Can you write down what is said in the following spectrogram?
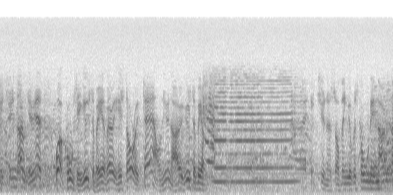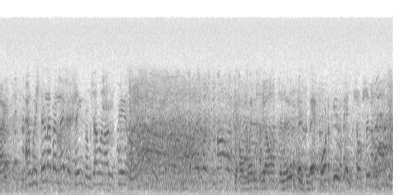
Hitchin, don't you? Yes. Well, of course, it used to be a very historic town, you know. It used to be a... Hitchinus, I think it was called in those days. And we still have a legacy from some of those periods. Marvellous market on Wednesday afternoons. You can get quite a few pence off supermarkets.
